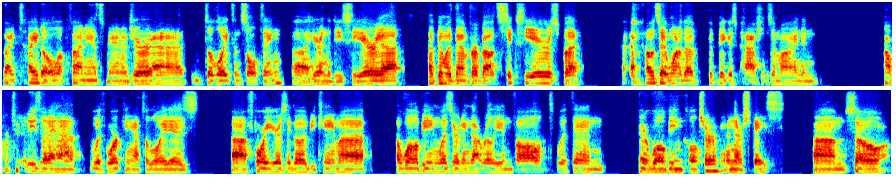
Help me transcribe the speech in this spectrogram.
by title a finance manager at Deloitte Consulting uh, here in the DC area. I've been with them for about six years, but I would say one of the, the biggest passions of mine and opportunities that I have with working at Deloitte is uh, four years ago, I became a a well-being wizard and got really involved within their well-being culture and their space. Um, so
